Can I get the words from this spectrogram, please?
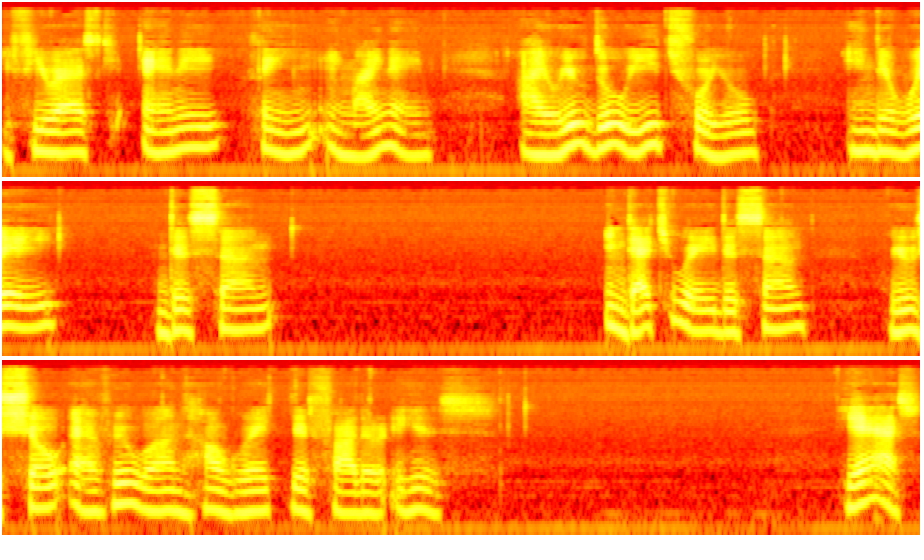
If you ask anything in my name, I will do it for you in the way the Son in that way the Son will show everyone how great the Father is. Yes,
